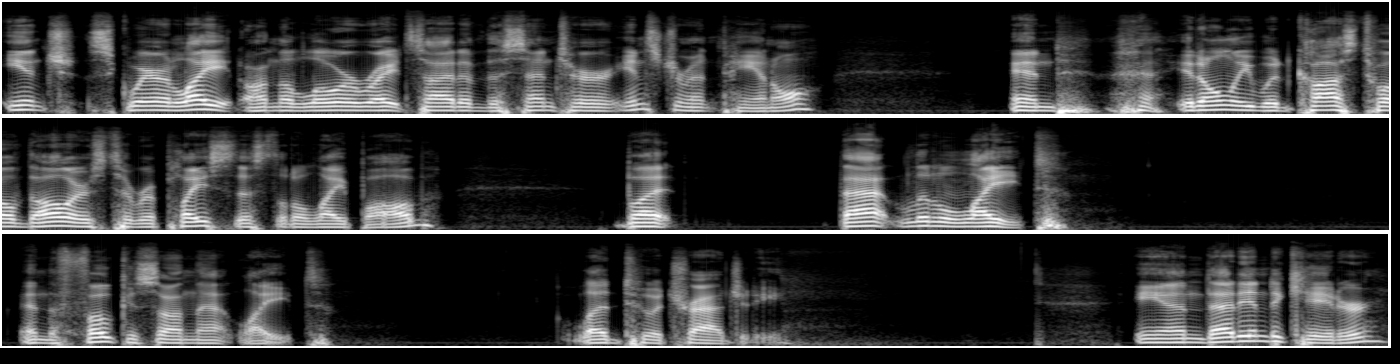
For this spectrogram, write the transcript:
inch square light on the lower right side of the center instrument panel, and it only would cost $12 to replace this little light bulb. But that little light and the focus on that light led to a tragedy. And that indicator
